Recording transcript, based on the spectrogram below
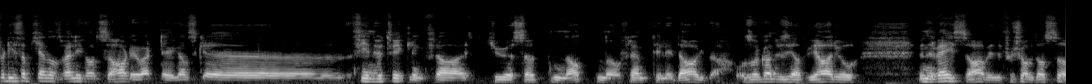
For de som kjenner oss veldig godt, så har det jo vært en ganske fin utvikling fra 2017-2018 og frem til i dag. Da. Og så kan du si at vi har jo underveis så har vi for så vidt også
